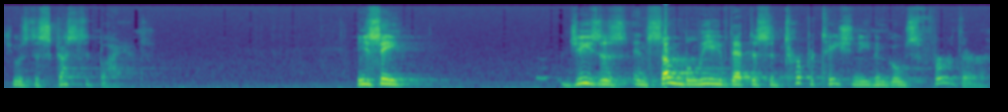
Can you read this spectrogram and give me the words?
She was disgusted by it. And you see, Jesus, and some believe that this interpretation even goes further.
